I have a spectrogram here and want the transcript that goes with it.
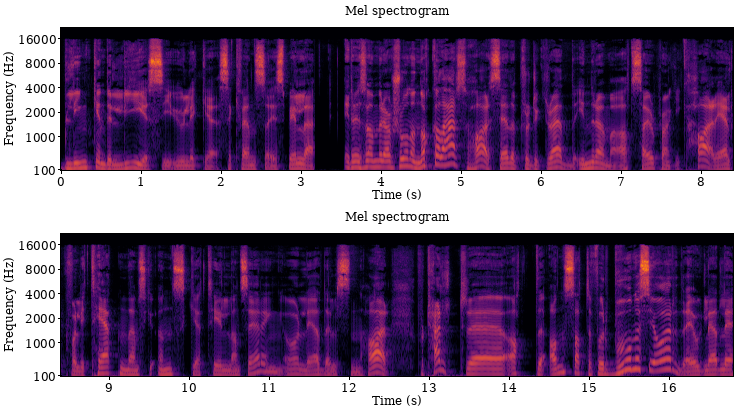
blinkende lys i ulike sekvenser i spillet. Som reaksjon av noe av det her, så har CD Project Red innrømmet at Cyberpunk ikke har helt kvaliteten de skulle ønske til lansering, og ledelsen har fortalt uh, at ansatte får bonus i år. Det er jo gledelig,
